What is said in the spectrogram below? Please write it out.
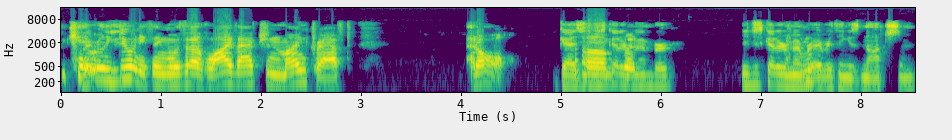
You can't But really you- do anything with a live action Minecraft at all. Guys, you Um, just gotta but- remember. You just gotta remember everything is notchsome.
